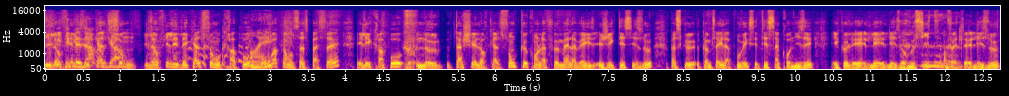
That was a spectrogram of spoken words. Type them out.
Il enfilait des bizarre, votre caleçons. Il enfilait des caleçons aux crapauds Ouais. pour voir comment ça se passait. Et les crapauds ne tâchaient leurs caleçons que quand la femelle avait éjecté ses œufs, parce que comme ça, il a prouvé que c'était synchronisé et que les, les, les ovocytes, Ah. en fait, les- œufs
